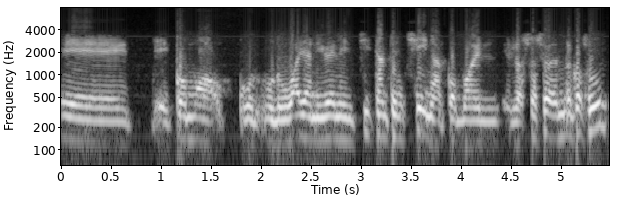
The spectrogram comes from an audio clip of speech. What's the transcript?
eh, eh como Uruguay a nivel en, tanto en China como en, los socios del Mercosur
